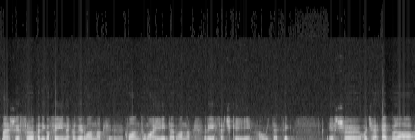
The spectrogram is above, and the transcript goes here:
Másrésztről pedig a fénynek azért vannak kvantumai, tehát vannak részecskéi, ha úgy tetszik, és hogyha ebből a,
